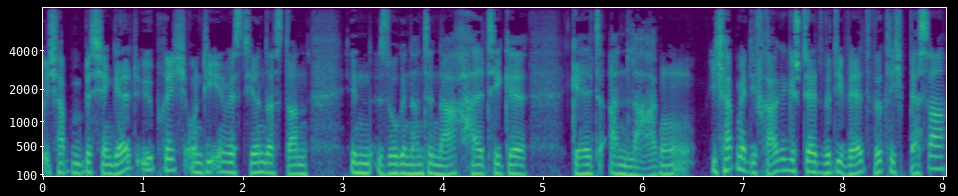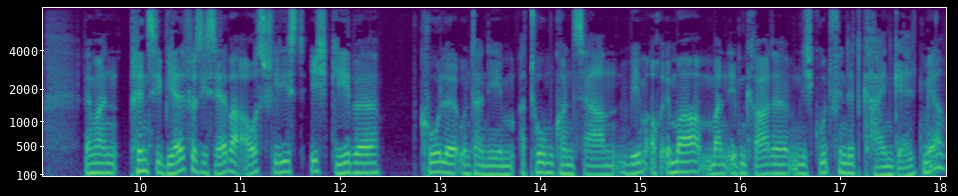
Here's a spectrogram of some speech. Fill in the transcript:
Ich habe ein bisschen Geld übrig und die investieren das dann in sogenannte nachhaltige Geldanlagen. Ich habe mir die Frage gestellt, wird die Welt wirklich besser, wenn man prinzipiell für sich selber ausschließt, ich gebe Kohleunternehmen, Atomkonzernen, wem auch immer man eben gerade nicht gut findet, kein Geld mehr?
